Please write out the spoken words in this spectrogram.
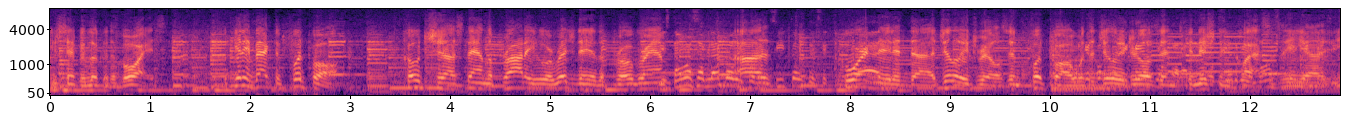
You simply look at the boys. But getting back to football, Coach uh, Stan Laprati, who originated the program, uh, coordinated uh, agility drills in football with agility drills in conditioning classes. He, uh, he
